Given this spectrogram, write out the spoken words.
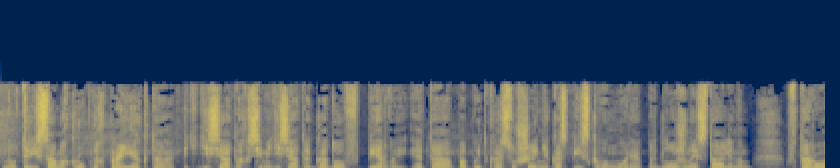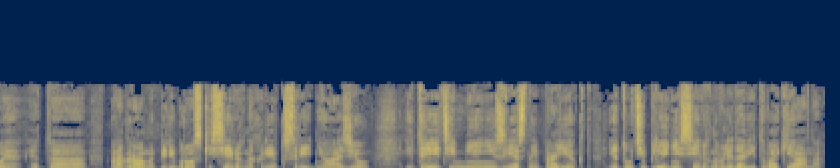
Ну, три самых крупных проекта 50-х, 70-х годов. Первый — это попытка осушения Каспийского моря, предложенная Сталином. Второе — это программа переброски северных рек в Среднюю Азию. И третий, менее известный проект — это утепление Северного Ледовитого океана,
